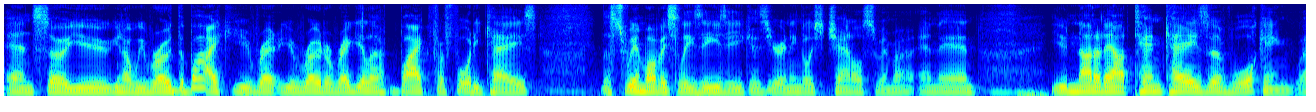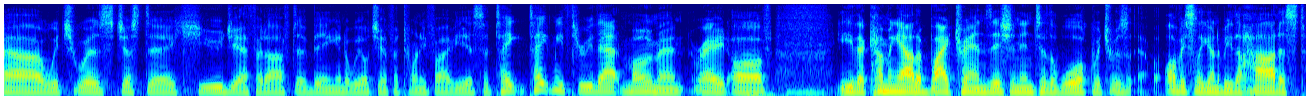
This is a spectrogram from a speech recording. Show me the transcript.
And so you, you know, we rode the bike. You re- you rode a regular bike for 40 k's. The swim obviously is easy because you're an English Channel swimmer, and then you nutted out 10 k's of walking, uh, which was just a huge effort after being in a wheelchair for 25 years. So take take me through that moment, right? Of either coming out of bike transition into the walk, which was obviously going to be the hardest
